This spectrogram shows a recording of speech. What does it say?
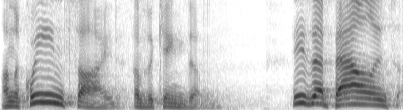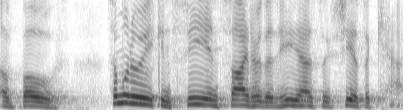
on the queen's side of the kingdom. Needs that balance of both. Someone who he can see inside her that he has the, she has the ca-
